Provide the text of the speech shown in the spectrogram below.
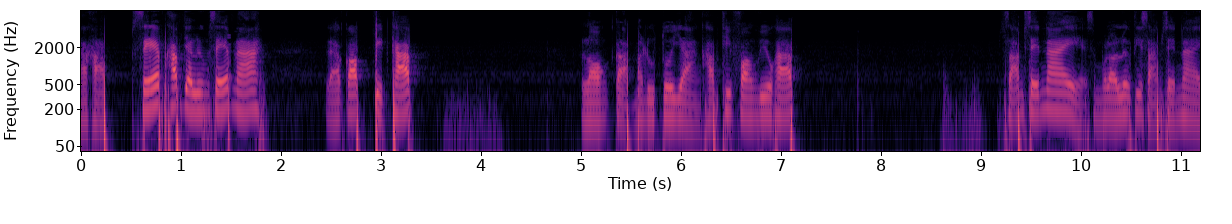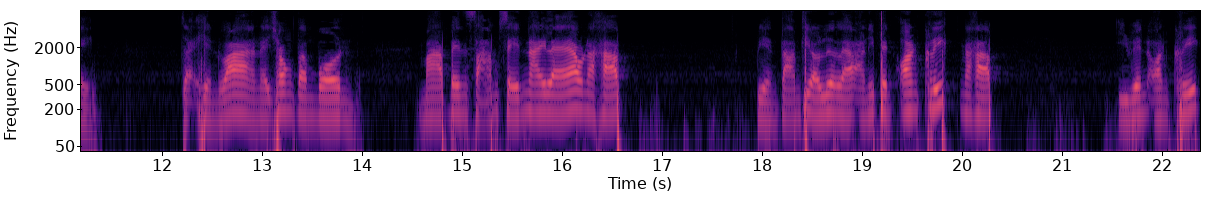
นะครับเซฟครับอย่าลืมเซฟนะ แล้วก็ปิดครับ ลองกลับมาดูตัวอย่างครับที่ Form View ครับ3เซนใน สมมติเราเลือกที่3เซนใน จะเห็นว่าในช่องตำบลมาเป็น3เซนในแล้วนะครับ เปลี่ยนตามที่เราเลือกแล้ว อันนี้เป็น on click นะครับ event on click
